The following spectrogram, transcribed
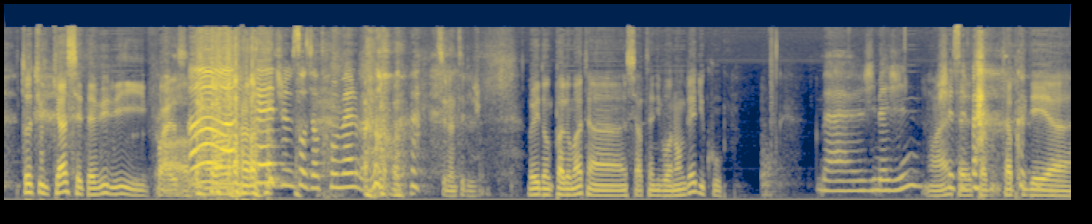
Toi, tu le casses et t'as vu, lui. il- Ouais, Oh. Ah, arrête, je vais me sentir trop mal maintenant. C'est l'intelligence. Oui, donc Paloma, tu as un certain niveau en anglais, du coup. Bah, j'imagine. Ouais, je sais pas. t'as- pris des. euh,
